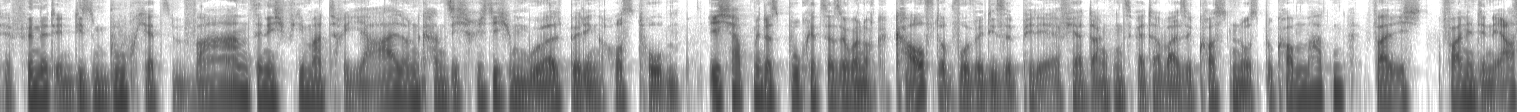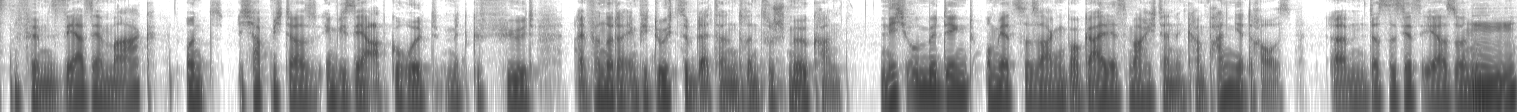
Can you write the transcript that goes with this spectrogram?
der findet in diesem Buch jetzt wahnsinnig viel Material und kann sich richtig im Worldbuilding austoben. Ich habe mir das Buch jetzt ja sogar noch gekauft, obwohl wir diese PDF ja dankenswerterweise kostenlos bekommen hatten, weil ich vor allem den ersten Film sehr, sehr mag und ich habe mich da irgendwie sehr abgeholt mitgefühlt, einfach nur da irgendwie durchzublättern, drin zu schmökern. Nicht unbedingt, um jetzt zu sagen, boah geil, jetzt mache ich da eine Kampagne draus. Ähm, das ist jetzt eher so ein, mhm.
